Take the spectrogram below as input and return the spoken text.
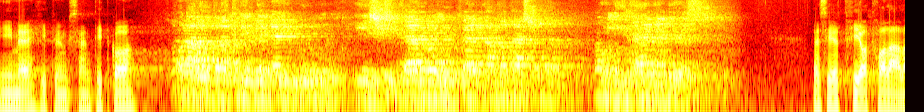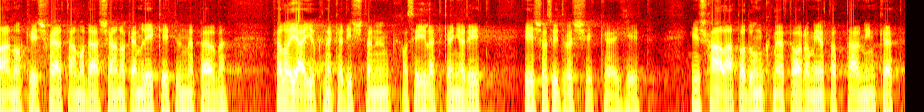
Íme hitünk szent titka, és hittel vagyunk feltámadásodat, amint elmegyősz. ezért fiat halálának és feltámadásának emlékét ünnepelve, felajánljuk neked Istenünk az élet kenyerét és az üdvösség kejhét. És hálát adunk, mert arra méltattál minket,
